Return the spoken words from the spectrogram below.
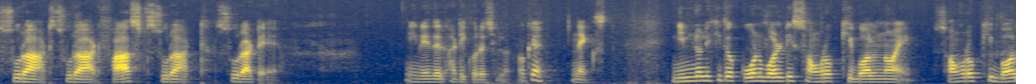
সুরাট সুরাট ফার্স্ট সুরাট, সুরাটে ইংরেজদের ঘাঁটি করেছিল। ওকে নেক্সট নিম্নলিখিত কোন বলটি সংরক্ষী বল নয়? সংরক্ষী বল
